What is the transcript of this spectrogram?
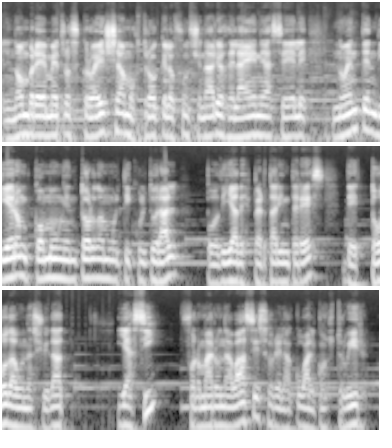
el nombre de Metros Croatia mostró que los funcionarios de la NACL no entendieron cómo un entorno multicultural podía despertar interés de toda una ciudad y así formar una base sobre la cual construir.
